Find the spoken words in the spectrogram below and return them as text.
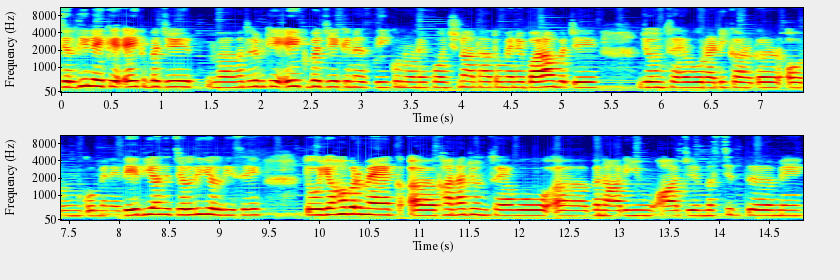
जल्दी लेके एक बजे मतलब कि एक बजे के नज़दीक उन्होंने पहुँचना था तो मैंने 12 बजे जो उनसे है वो रेडी कर कर और उनको मैंने दे दिया था जल्दी जल्दी से। तो यहाँ पर मैं खाना जो उनसे है वो बना रही हूँ। आज मस्जिद में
